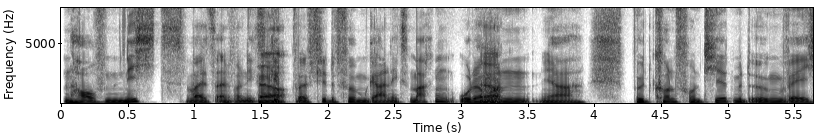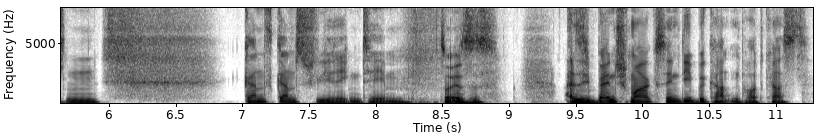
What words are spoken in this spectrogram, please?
einen Haufen nichts, weil es einfach nichts Ja. gibt, weil viele Firmen gar nichts machen, oder man ja, wird konfrontiert mit irgendwelchen ganz, ganz schwierigen Themen. So ist es. Also die Benchmarks sind die bekannten Podcasts,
